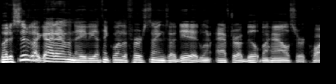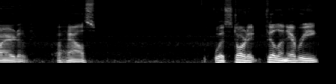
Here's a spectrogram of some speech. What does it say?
But as soon as I got out of the Navy, I think one of the first things I did when after I built my house or acquired a, a house was started filling every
